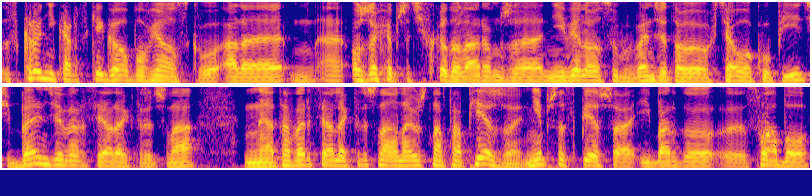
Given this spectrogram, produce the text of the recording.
z kronikarskiego obowiązku, ale mm, e, orzechy przeciwko dolarom, że niewiele osób będzie to chciało kupić. Będzie wersja elektryczna. Mm, Ta wersja elektryczna, ona już na papierze nie przyspiesza i bardzo e, słabo,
